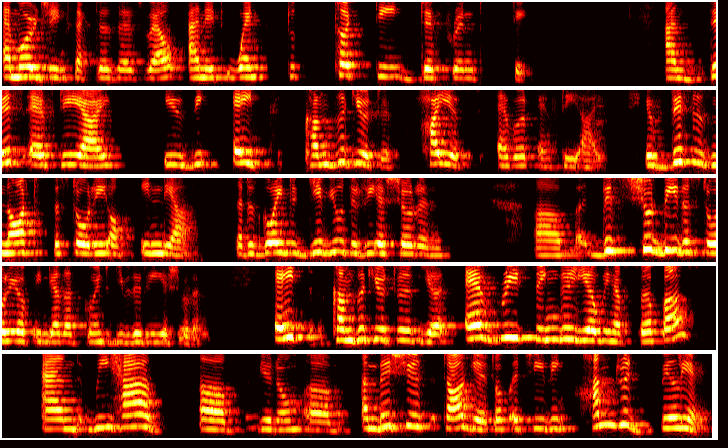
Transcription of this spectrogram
emerging sectors as well. And it went to 30 different states. And this FDI is the eighth consecutive highest ever FDI. If this is not the story of India that is going to give you the reassurance, um, this should be the story of India that's going to give you the reassurance. Eighth consecutive year, every single year we have surpassed and we have uh, you know, ambitious target of achieving 100 billion,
